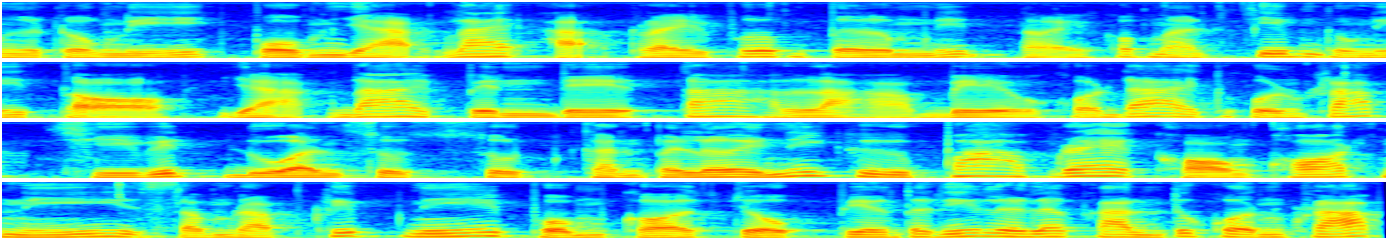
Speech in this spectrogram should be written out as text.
มือตรงนี้ ผมอยากได้อะไรเพิ่มเติมนิดหน่อยก็มาจิ้มตรงนี้ต่อ อยากได้เป็น Data Label ก็ได้ทุกคนครับ ชีวิตด่วนสุดๆ กันไปเลย นี่คือภาพแรกของคอร์สนี้สำหรับคลิปนี้ผมขอจบเพียงเท่านี้เลยแล้วกันทุกคนครับ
